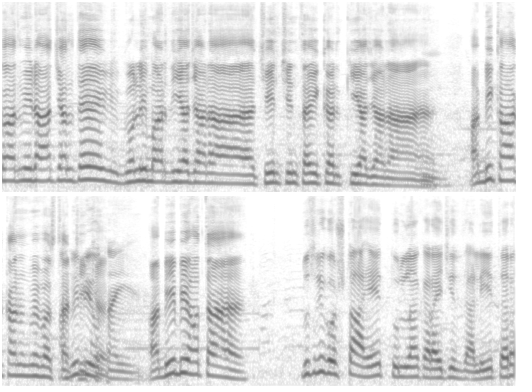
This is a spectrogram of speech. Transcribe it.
तो आदमी राह चलते गोली मार दिया जा रहा है छीन छिनतई कर किया जा रहा है। अभी कहाँ कानून व्यवस्था अभी ठीक भी होता ही है। अभी भी होता है। दुसरी गोष्ट आहे तुलना करायची झाली तर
